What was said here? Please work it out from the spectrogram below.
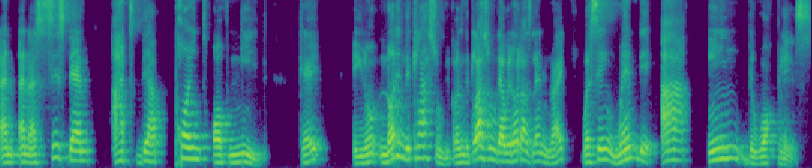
and, and assist them at their point of need. Okay. You know, not in the classroom, because in the classroom they're with others learning, right? We're saying when they are in the workplace.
